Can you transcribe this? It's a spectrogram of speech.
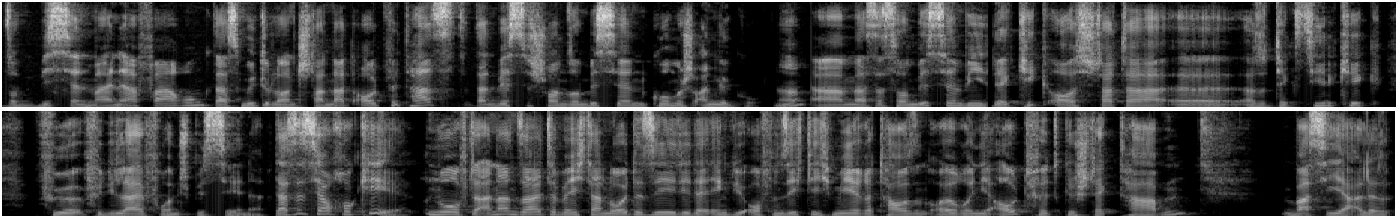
so ein bisschen meine Erfahrung, das Mytholon Standard-Outfit hast, dann wirst du schon so ein bisschen komisch angeguckt. Ne? Ähm, das ist so ein bisschen wie der Kick-Ausstatter, äh, also Textilkick für, für die Live-Rollenspielszene. Das ist ja auch okay. Nur auf der anderen Seite, wenn ich dann Leute sehe, die da irgendwie offensichtlich mehrere tausend Euro in ihr Outfit gesteckt haben, was sie ja alle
